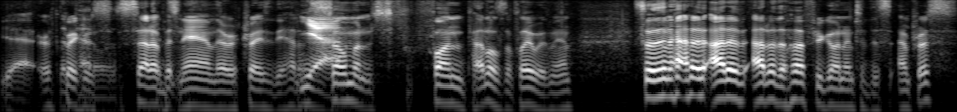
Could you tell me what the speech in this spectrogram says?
Yeah, is. set up at NAMM. They were crazy. They had Yeah. so much fun pedals to play with, man. So then out of, out of out of the hoof, you're going into this Empress.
